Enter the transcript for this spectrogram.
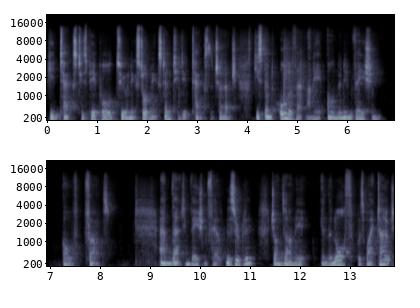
He taxed his people to an extraordinary extent. He did tax the church. He spent all of that money on an invasion of France. And that invasion failed miserably. John's army in the north was wiped out.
